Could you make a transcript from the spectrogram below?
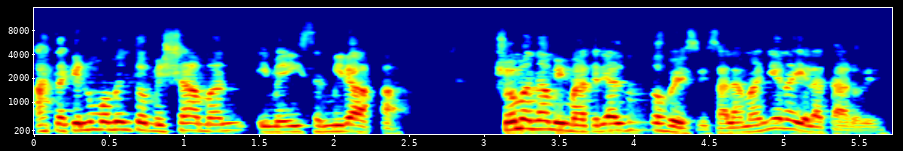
hasta que en un momento me llaman y me dicen, mira, yo he mandado mi material dos veces, a la mañana y a la tarde.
